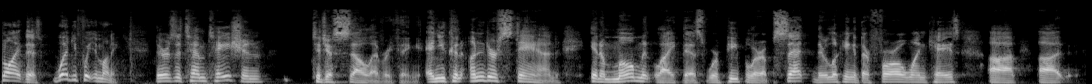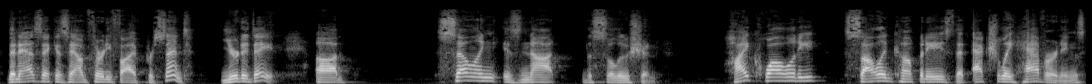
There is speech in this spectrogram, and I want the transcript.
Like this, where do you put your money? There's a temptation to just sell everything. And you can understand in a moment like this where people are upset, they're looking at their 401ks, uh, uh, the NASDAQ is down 35% year to date. Uh, selling is not the solution. High quality, solid companies that actually have earnings,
